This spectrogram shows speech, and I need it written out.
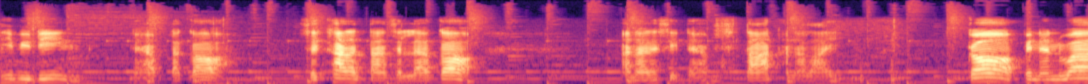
ที่ building นะครับ แล้วก็เซตค่าต่างๆ เสร็จแล้วก็ analysis นะครับ start analyze ก็เป็นอันว่า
